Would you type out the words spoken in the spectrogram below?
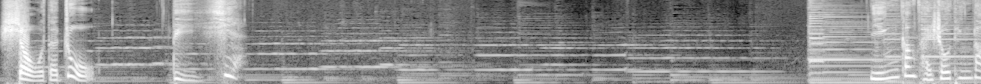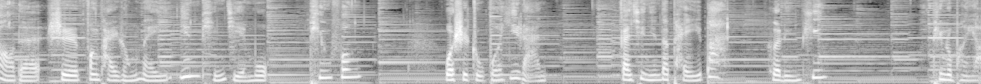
守得住底线。您刚才收听到的是丰台融媒音频节目《听风》，我是主播依然，感谢您的陪伴和聆听，听众朋友。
